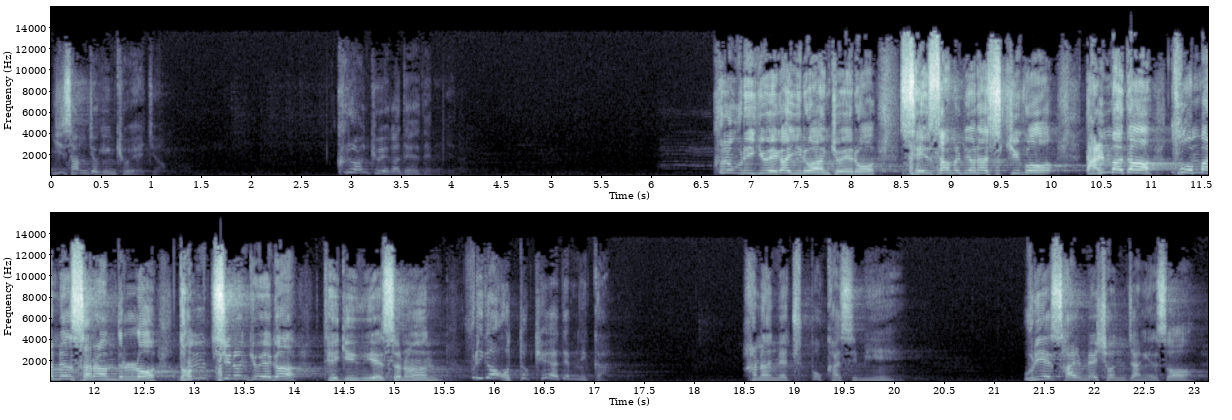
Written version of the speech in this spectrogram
이상적인 교회죠. 그러한 교회가 되어야 됩니다. 그럼 우리 교회가 이러한 교회로 세상을 변화시키고 날마다 구원받는 사람들로 넘치는 교회가 되기 위해서는 우리가 어떻게 해야 됩니까? 하나님의 축복하심이 우리의 삶의 현장에서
